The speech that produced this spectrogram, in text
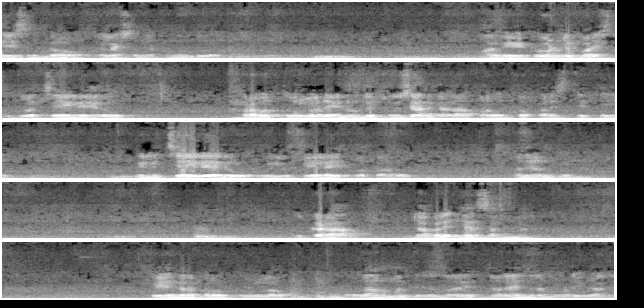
చేసిందో ఎలక్షన్లకు ముందు అవి ఎటువంటి పరిస్థితిలో చేయలేరు. ప్రభుత్వంలో నేను ఉండి చూశాను కదా ప్రభుత్వ పరిస్థితి. వీళ్ళు చేయలేరు వీళ్ళు ఫెయిల్ అయిపోతారు అని అనుకున్నాను ఇక్కడ డబుల్ ఇంజన్ సర్కార్. కేంద్ర ప్రభుత్వంలో ప్రధానమంత్రి నరేంద్ర మోడీ గారి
